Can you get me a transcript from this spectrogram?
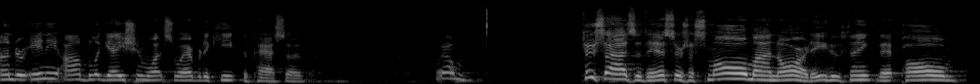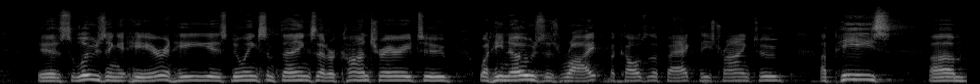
under any obligation whatsoever to keep the Passover? Well, two sides of this. There's a small minority who think that Paul is losing it here and he is doing some things that are contrary to what he knows is right because of the fact that he's trying to appease um,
